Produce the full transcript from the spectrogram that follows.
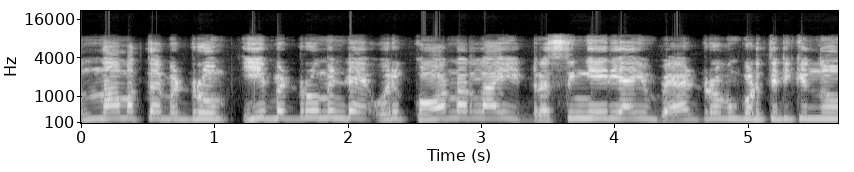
ഒന്നാമത്തെ ബെഡ്റൂം ഈ ബെഡ്റൂമിന്റെ ഒരു കോർണറിലായി ഡ്രസ്സിംഗ് ഏരിയയും ബെഡ്റൂമും കൊടുത്തിരിക്കുന്നു.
